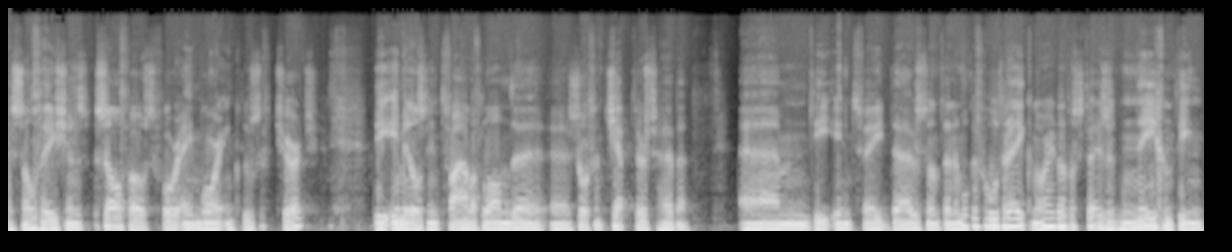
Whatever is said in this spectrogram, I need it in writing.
Salvations, Salvos for a More Inclusive Church. Die inmiddels in twaalf landen een soort van chapters hebben. Um, die in 2000, en dan moet ik even goed rekenen hoor, dat was 2019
